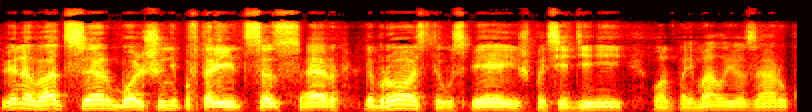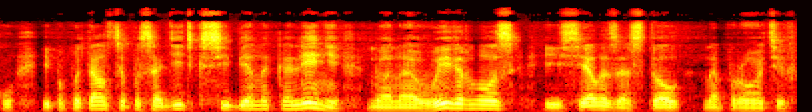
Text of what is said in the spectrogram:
«Виноват, сэр, больше не повторится, сэр. Да брось ты, успеешь, посиди». Он поймал ее за руку и попытался посадить к себе на колени, но она вывернулась и села за стол напротив.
